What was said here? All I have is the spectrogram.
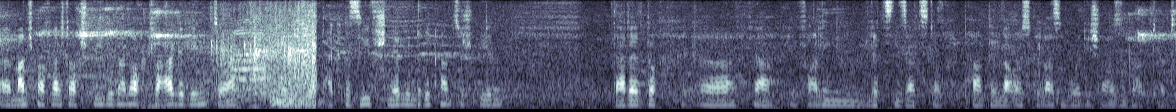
Äh, manchmal vielleicht auch Spiele dann auch klar gewinnt. Ja. Und äh, aggressiv, schnell in Rückhand zu spielen. Da hat er doch, äh, ja, vor allem im letzten Satz doch ein paar Bälle ausgelassen, wo er die Chancen gehabt hat.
